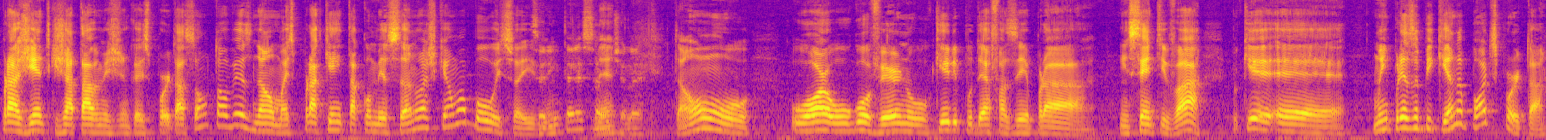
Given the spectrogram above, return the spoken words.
pra gente que já estava mexendo com a exportação, talvez não, mas para quem está começando, eu acho que é uma boa isso aí. Seria interessante, né? Então, o, o, o governo, o que ele puder fazer para incentivar, porque é, uma empresa pequena pode exportar,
